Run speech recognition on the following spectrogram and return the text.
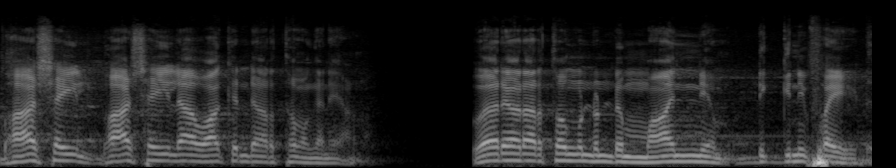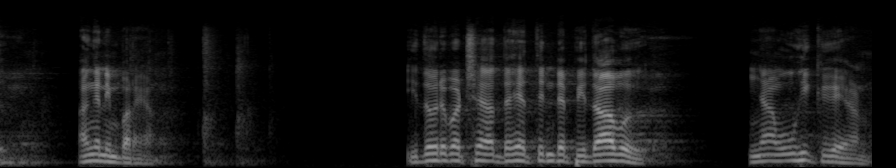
ഭാഷയിൽ ഭാഷയിൽ ആ വാക്കിന്റെ അർത്ഥം അങ്ങനെയാണ്. വേറെ ഒരർത്ഥം കൊണ്ടുണ്ട് മാന്യം ഡിഗ്നിഫൈഡ് അങ്ങനെയും പറയാം. ഇതൊരു പക്ഷേ അദ്ദേഹത്തിന്റെ പിതാവ് ഞാൻ ഊഹിക്കുകയാണ്.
